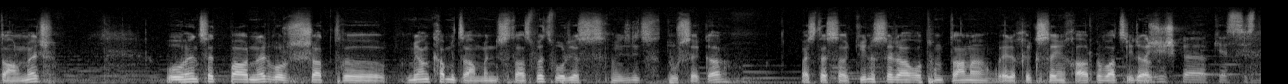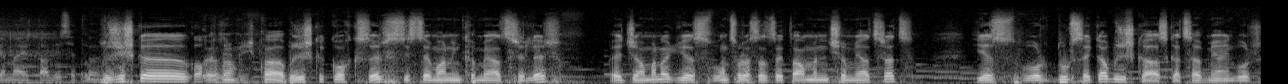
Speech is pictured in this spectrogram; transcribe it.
տան մեջ ու հենց այդ բառն էր, որ շատ միանգամից ամեն ինչ ստացվեց, որ ես ինձնից դուրս եկա, բայց տեսա կինս էր աղոթում տանը, երեխեքս էին խառնված իրար։ Բժիշկը քեզ սիստեմա էր տալիս, հետո Բժիշկը հա, բժիշկը կողքս էր, սիստեման ինքը միացրել էր։ Այդ ժամանակ ես ոնց որ ասած այդ ամեն ինչը միացրած, ես որ դուրս եկա բժիշկը հասկացավ միայն որ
